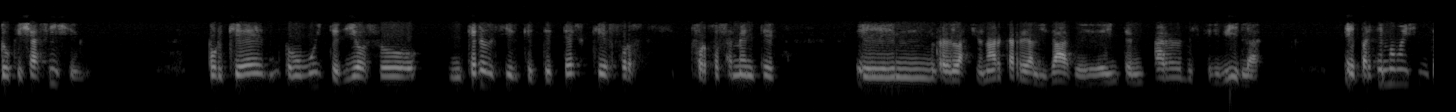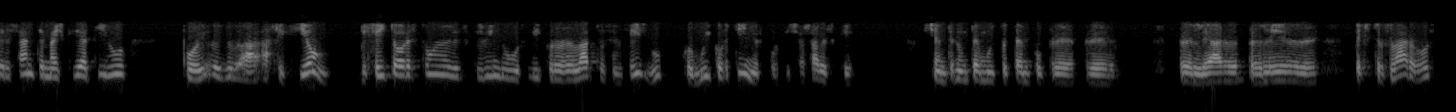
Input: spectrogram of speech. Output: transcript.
do que xa fixen, porque é como moi tedioso, quero dicir que te tes que for, forzosamente eh, relacionar ca realidade e intentar describila. E parece máis interesante, máis creativo pois, a, a ficción, De feito, ahora estou escribindo uns microrelatos en Facebook, con moi cortiños, porque xa sabes que xente non ten moito tempo pre, pre, pre, lear, pre ler textos largos,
